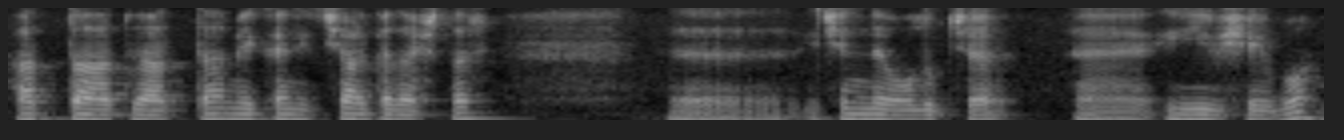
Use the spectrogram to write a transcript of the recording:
hatta hat ve hatta mekanikçi arkadaşlar ee, içinde oldukça e, iyi bir şey bu.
